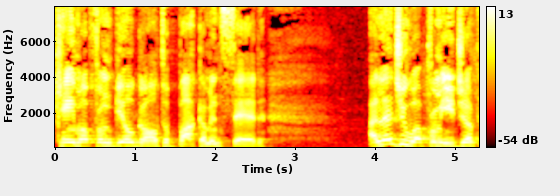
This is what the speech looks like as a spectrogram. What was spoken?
came up from Gilgal to Bochim and said, I led you up from Egypt.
